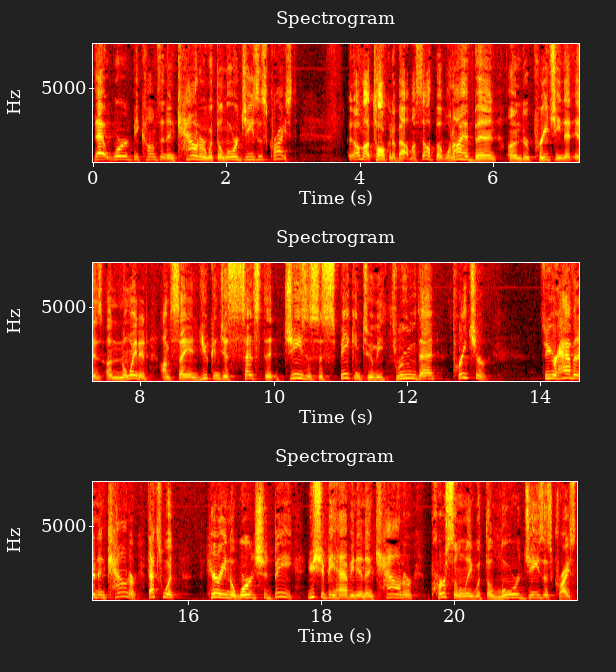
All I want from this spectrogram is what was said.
that word becomes an encounter with the Lord Jesus Christ. I'm not talking about myself, but when I have been under preaching that is anointed, I'm saying you can just sense that Jesus is speaking to me through that preacher. So you're having an encounter. That's what hearing the word should be. You should be having an encounter personally with the Lord Jesus Christ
